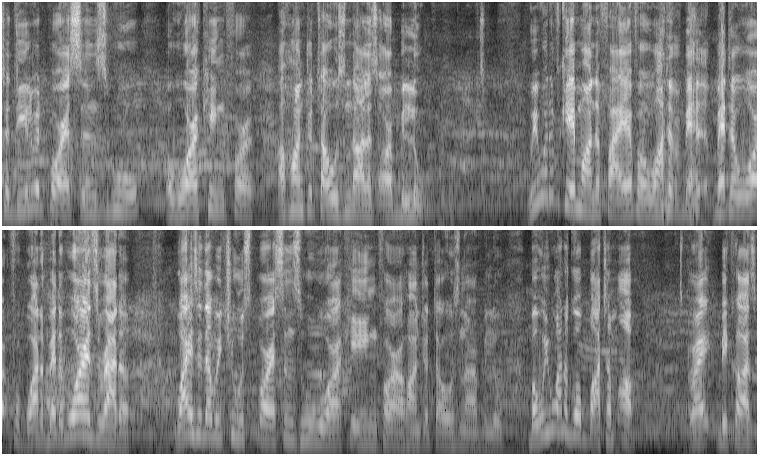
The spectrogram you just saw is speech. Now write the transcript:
to deal with persons who are working for $100,000 or below. We would have came under fire for one of better, for one of better words rather. Why is it that we choose persons who are working for 100,000 or below? But we want to go bottom up right? Because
